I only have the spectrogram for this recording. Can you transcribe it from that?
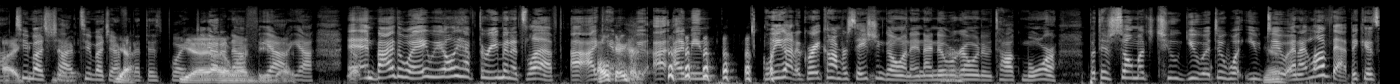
no, I- too much time, too much effort Yeah. at this point. Yeah, you got I don't wanna enough. do Yeah, that. yeah. And, and by the way, we only have three minutes left. I, I can't. Okay. we- I, I mean, we got a great conversation going, and I know we're going to talk more. But there's so much to you, to what you do, and I love that because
